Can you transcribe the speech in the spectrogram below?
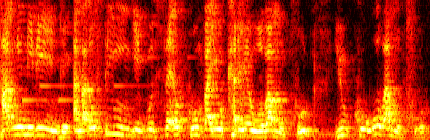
hamwe n'ibindi. Amarobingi gusa yo kumva yuko ari we woba mukuru yuko woba mukuru.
